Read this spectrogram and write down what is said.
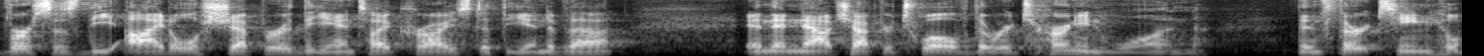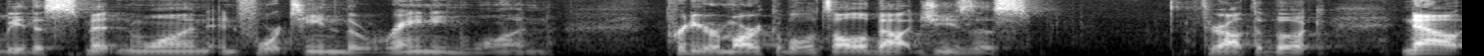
versus the idol shepherd, the antichrist at the end of that. And then now, chapter 12, the returning one. Then 13, he'll be the smitten one. And 14, the reigning one. Pretty remarkable. It's all about Jesus throughout the book. Now,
